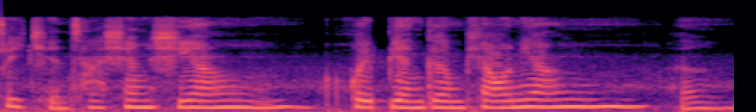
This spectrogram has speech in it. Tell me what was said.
睡前擦香香会变更漂亮，嗯。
